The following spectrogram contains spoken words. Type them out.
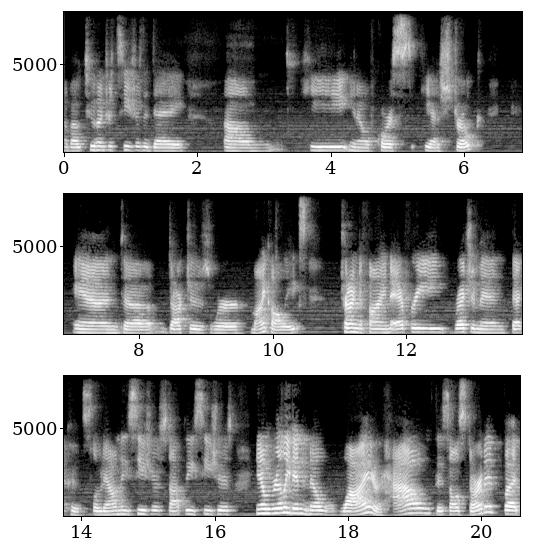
about 200 seizures a day. Um, he, you know, of course, he had a stroke, and uh, doctors were my colleagues trying to find every regimen that could slow down these seizures, stop these seizures. You know, we really didn't know why or how this all started, but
